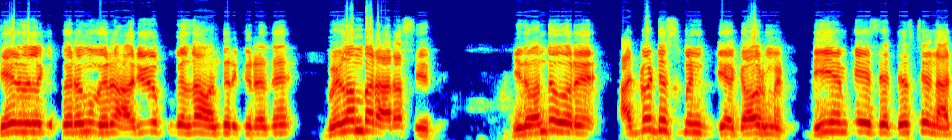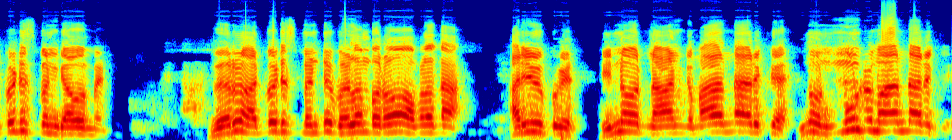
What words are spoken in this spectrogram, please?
தேர்தலுக்கு பிறகு வெறும் அறிவிப்புகள் தான் வந்திருக்கிறது. விளம்பர அரசு இது. இது வந்து ஒரு advertisement government DMK is just an advertisement government வெறும் அட்வர்டைஸ்மெண்ட் விளம்பரம் அவ்வளவுதான். அறிவிப்புகள் இன்னொரு நான்கு மாதம் தான் இருக்கு. இன்னும் மூன்று மாதம் தான் இருக்கு.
